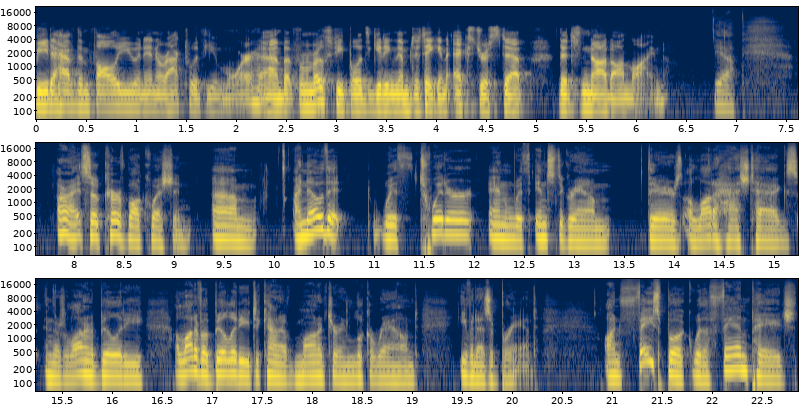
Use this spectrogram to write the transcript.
be to have them follow you and interact with you more. Um, but for most people, it's getting them to take an extra step that's not online. Yeah. All right. So curveball question. Um, I know that with Twitter and with Instagram, there's a lot of hashtags and there's a lot of ability, a lot of ability to kind of monitor and look around, even as a brand. On Facebook with a fan page,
